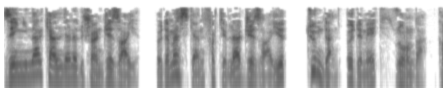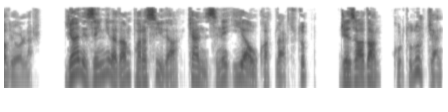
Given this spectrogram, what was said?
Zenginler kendilerine düşen cezayı ödemezken fakirler cezayı tümden ödemek zorunda kalıyorlar. Yani zengin adam parasıyla kendisine iyi avukatlar tutup cezadan kurtulurken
